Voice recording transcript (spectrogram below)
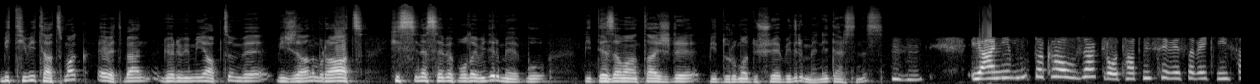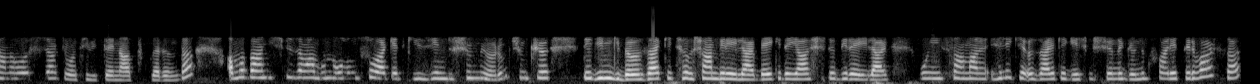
bir tweet atmak evet ben görevimi yaptım ve vicdanım rahat hissine sebep olabilir mi? Bu bir dezavantajlı bir duruma düşürebilir mi? Ne dersiniz? Hı hı. Yani mutlaka olacaktır. O tatmin seviyesi belki insanlara ulaşacaktır o tweetlerini attıklarında. Ama ben hiçbir zaman bunu olumsuz olarak etkileyeceğini düşünmüyorum. Çünkü dediğim gibi özellikle çalışan bireyler, belki de yaşlı bireyler, bu insanlar hele ki özellikle geçmişlerinde günlük faaliyetleri varsa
